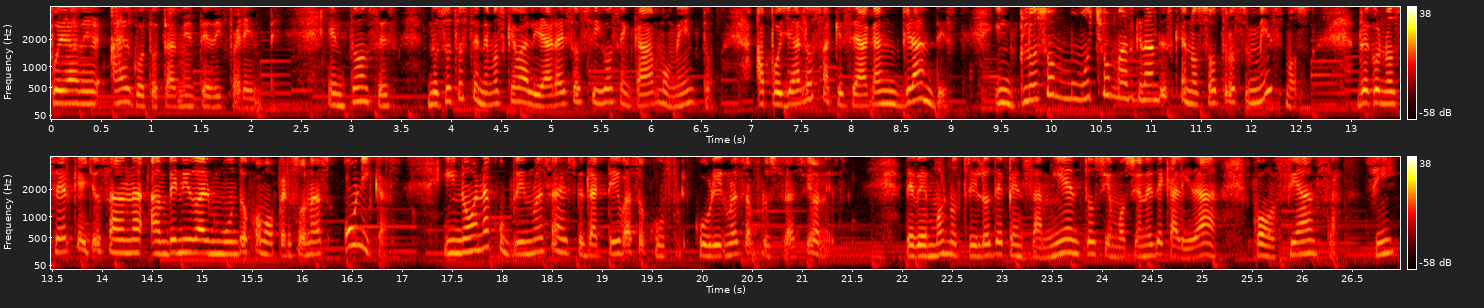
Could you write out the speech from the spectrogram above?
puede haber algo totalmente diferente. Entonces, nosotros tenemos que validar a esos hijos en cada momento, apoyarlos a que se hagan grandes, incluso mucho más grandes que nosotros mismos. Reconocer que ellos han, venido al mundo como personas únicas y no van a cumplir nuestras expectativas o cubrir nuestras frustraciones. Debemos nutrirlos de pensamientos y emociones de calidad, confianza, ¿sí?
